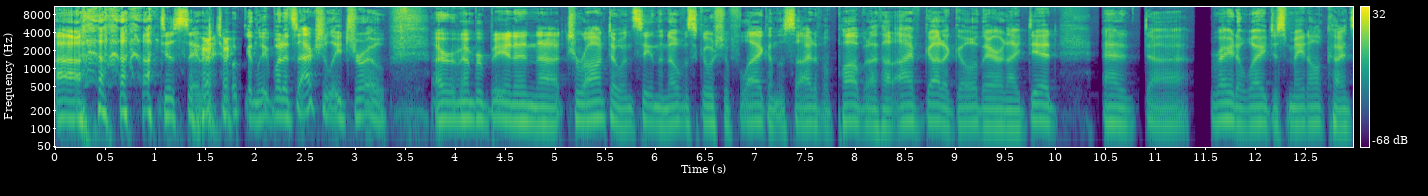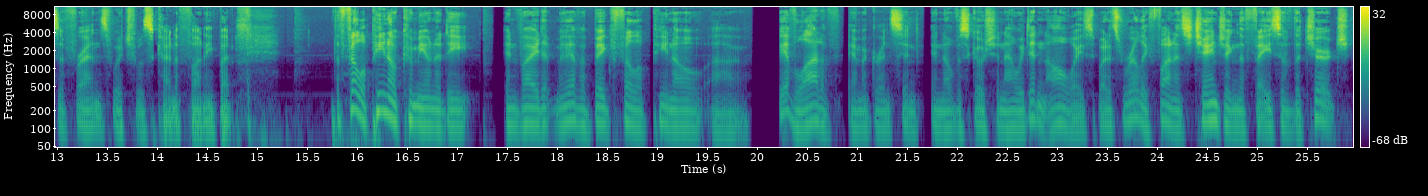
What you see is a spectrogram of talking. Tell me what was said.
Uh, I just say that jokingly, but it's actually true. I remember being in uh, Toronto and seeing the Nova Scotia flag on the side of a pub, and I thought, I've got to go there. And I did. And, uh, right away just made all kinds of friends which was kind of funny but the filipino community invited me. we have a big filipino uh, we have a lot of immigrants in, in nova scotia now. We didn't always but it's really fun. It's changing the face of the church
